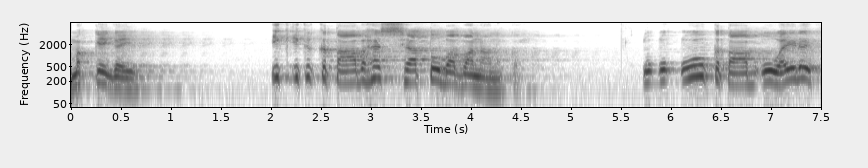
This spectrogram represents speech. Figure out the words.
ਮੱਕੇ ਗਏ। ਇੱਕ ਇੱਕ ਕਿਤਾਬ ਹੈ, ਸਿਆਤੋ ਬਾਬਾ ਨਾਨਕ। ਉਹ ਉਹ ਕਿਤਾਬ ਉਹ ਹੈ ਜਿਹੜੇ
